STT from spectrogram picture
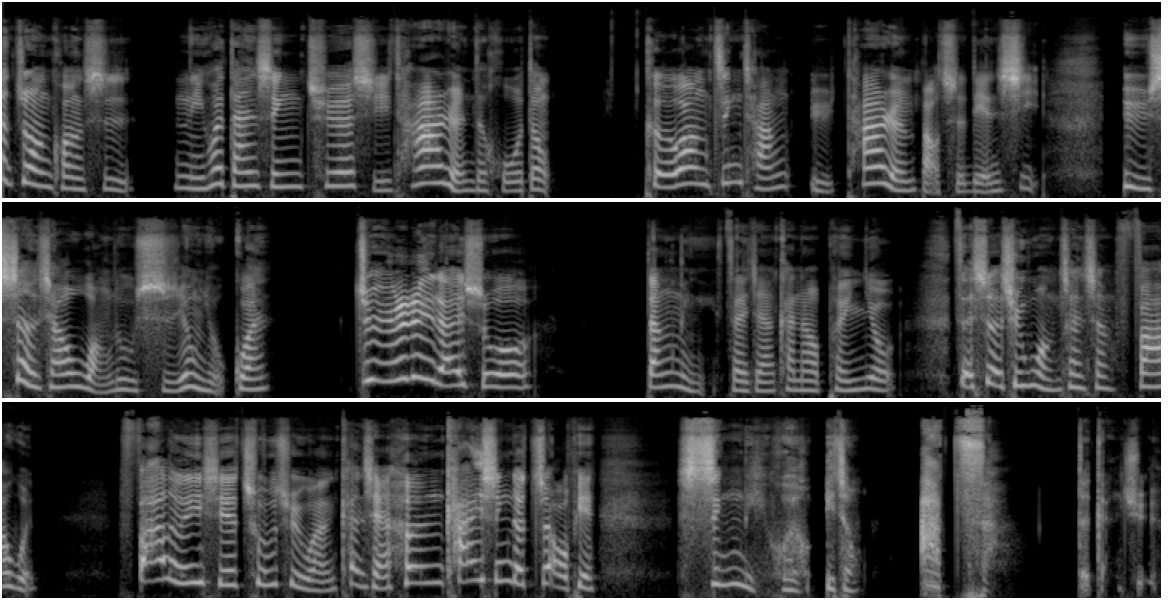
的状况是，你会担心缺席他人的活动，渴望经常与他人保持联系，与社交网络使用有关。举例来说，当你在家看到朋友在社群网站上发文，发了一些出去玩看起来很开心的照片，心里会有一种阿杂的感觉，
